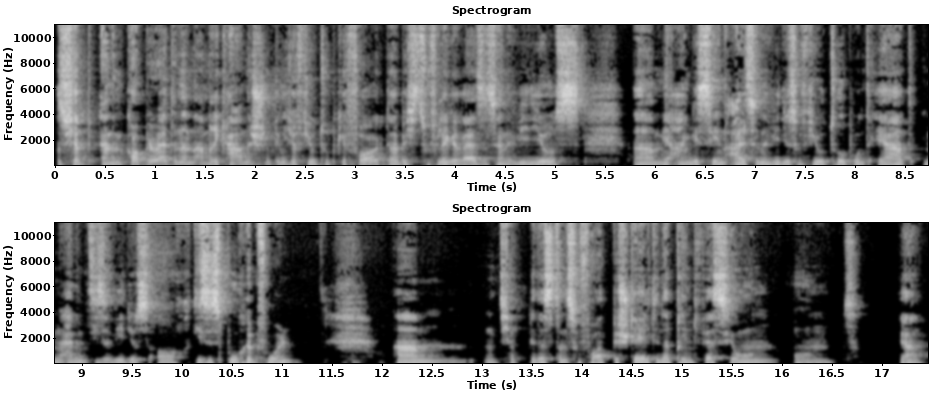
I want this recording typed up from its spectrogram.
also ich habe einem Copywriter, einem amerikanischen, bin ich auf YouTube gefolgt, da habe ich zufälligerweise seine Videos äh, mir angesehen, all seine Videos auf YouTube. Und er hat in einem dieser Videos auch dieses Buch empfohlen. Ähm, und ich habe mir das dann sofort bestellt in der Printversion. Und ja,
